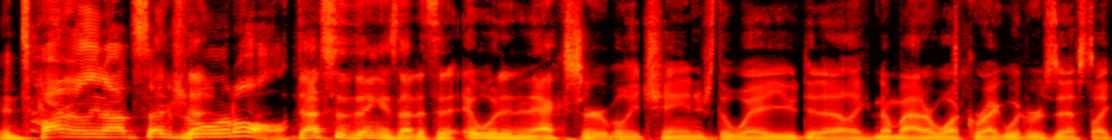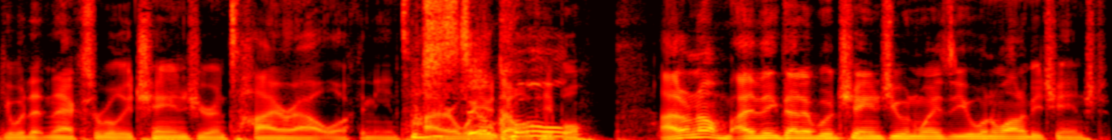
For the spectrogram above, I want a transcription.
entirely not sexual at all. That's the thing is that it's, it would inexorably change the way you did it. Like no matter what Greg would resist, like it would inexorably change your entire outlook and the entire is way still you dealt with people. I don't know. I think that it would change you in ways that you wouldn't want to be changed.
